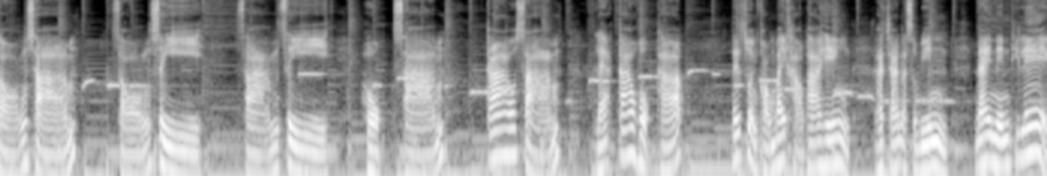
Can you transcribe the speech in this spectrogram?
2 3 2 4 3 4 6 3 9 3 และ 96 ครับ ในส่วนของใบขาวพาเฮง อาจารย์อัศวินได้เน้นที่เลข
